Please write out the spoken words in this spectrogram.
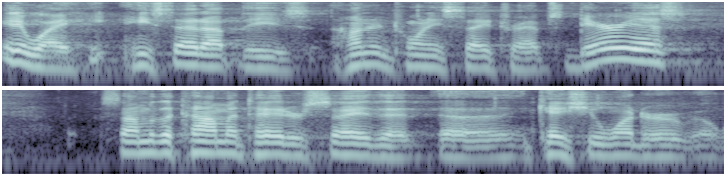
anyway, he, he set up these 120 satraps. Darius, some of the commentators say that, uh, in case you wonder, uh,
